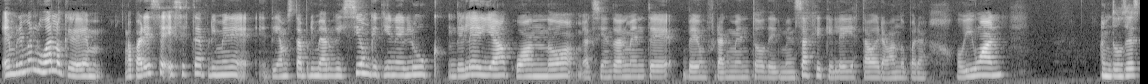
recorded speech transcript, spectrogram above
En primer lugar, lo que aparece es esta primera, digamos, esta primera visión que tiene Luke de Leia cuando accidentalmente ve un fragmento del mensaje que Leia estaba grabando para Obi-Wan. Entonces,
